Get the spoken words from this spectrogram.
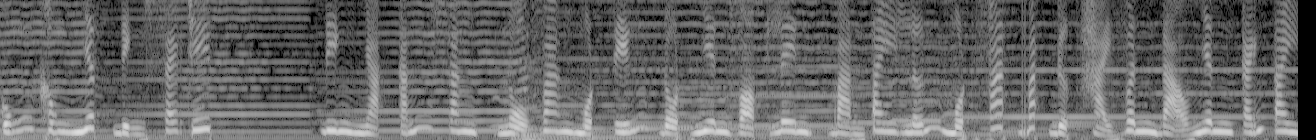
cũng không nhất định sẽ chết. Đinh nhạc cắn răng nổ vang một tiếng đột nhiên vọt lên bàn tay lớn một phát bắt được Hải Vân đảo nhân cánh tay.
